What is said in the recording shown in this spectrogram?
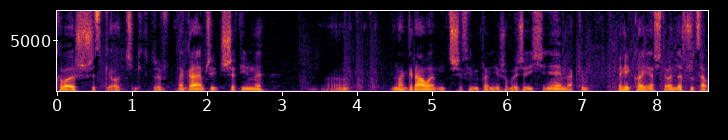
chyba już wszystkie odcinki, które nagrałem, czyli trzy filmy e, nagrałem i trzy filmy pewnie już obejrzeliście. Nie wiem jakim, w jakiej kolejności to będę wrzucał.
